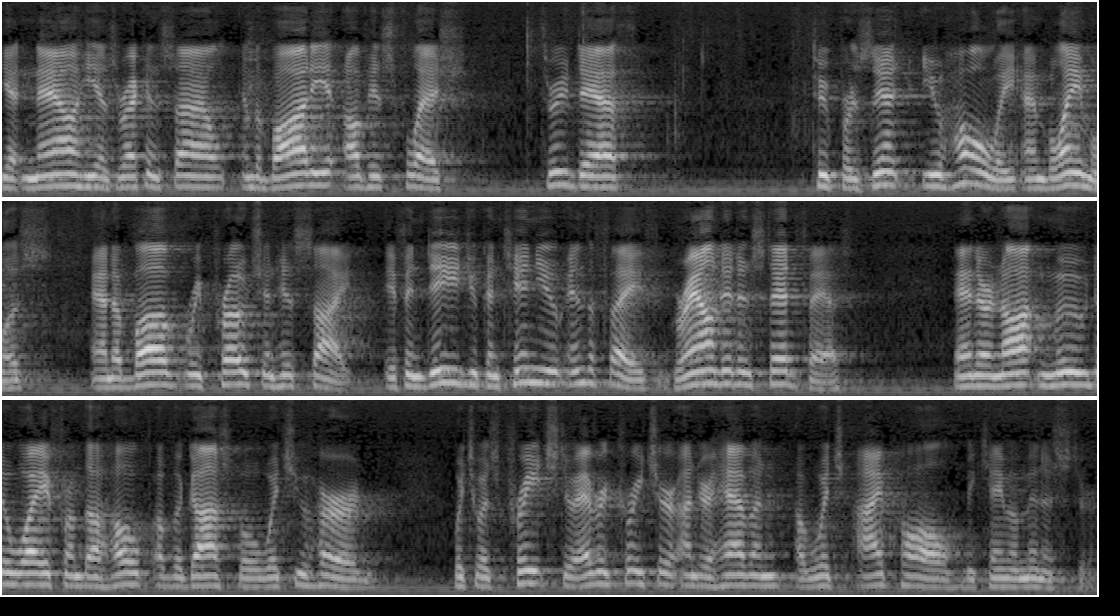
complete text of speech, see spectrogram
Yet now he has reconciled in the body of his flesh through death to present you holy and blameless and above reproach in his sight. If indeed you continue in the faith, grounded and steadfast, and are not moved away from the hope of the gospel which you heard, which was preached to every creature under heaven, of which I, Paul, became a minister.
